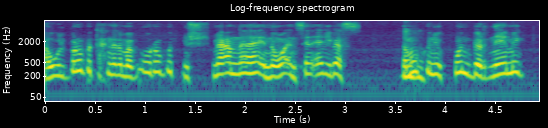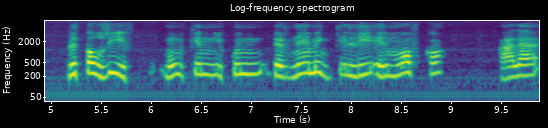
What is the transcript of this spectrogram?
أو الروبوت إحنا لما بنقول روبوت مش معنى إن هو إنسان آلي بس. ده ممكن يكون برنامج للتوظيف ممكن يكون برنامج للموافقة على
